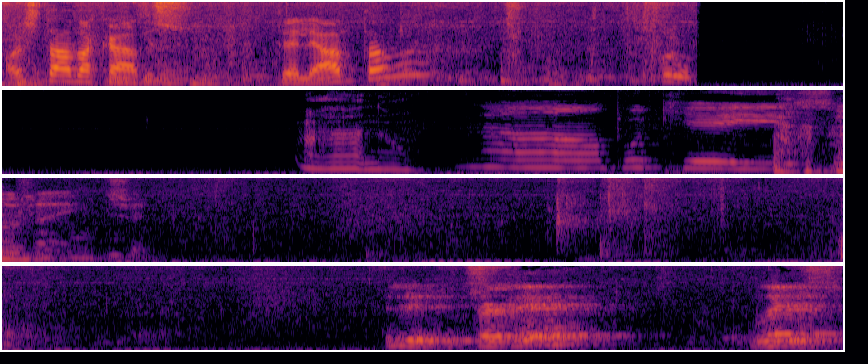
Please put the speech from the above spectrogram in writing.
Olha o estado da casa. né? O telhado tava. Ah, não. Não, por que isso, gente? Felipe, certei? Blaze,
